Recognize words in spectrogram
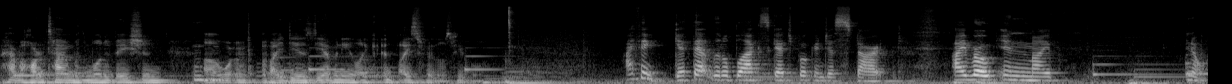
have a hard time with motivation uh, or of ideas. Do you have any like advice for those people? I think get that little black sketchbook and just start. I wrote in my you know,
